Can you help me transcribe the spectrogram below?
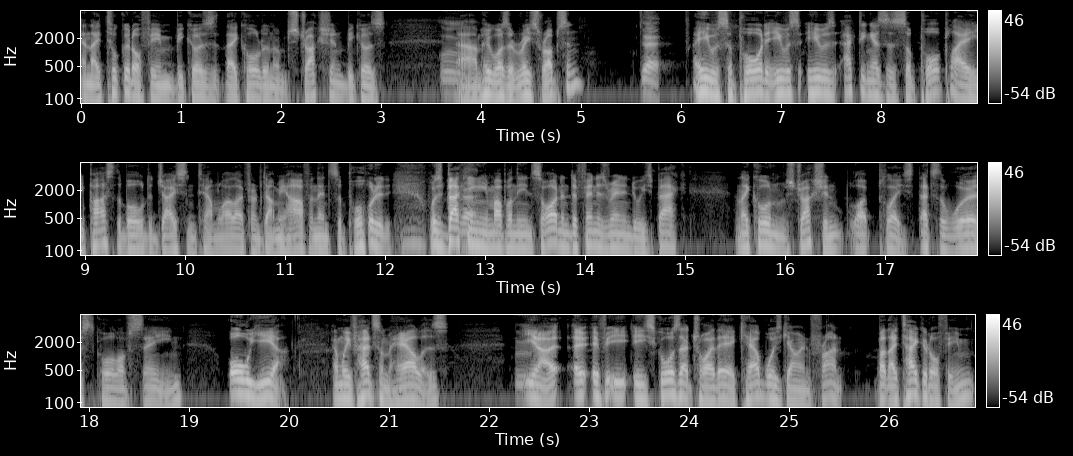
and they took it off him because they called an obstruction because um, who was it? Reece Robson. Yeah. He was supporting. He was he was acting as a support player. He passed the ball to Jason Taumalolo from dummy half, and then supported. Was backing him up on the inside, and defenders ran into his back, and they called him obstruction. Like, please, that's the worst call I've seen all year, and we've had some howlers. You know, if he, he scores that try there, Cowboys go in front, but they take it off him.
